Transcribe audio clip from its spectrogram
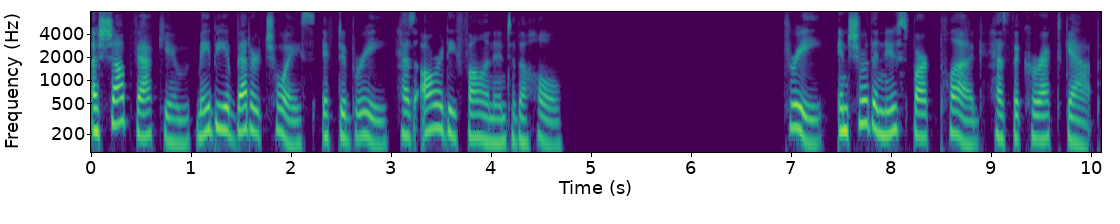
A shop vacuum may be a better choice if debris has already fallen into the hole. 3. Ensure the new spark plug has the correct gap.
